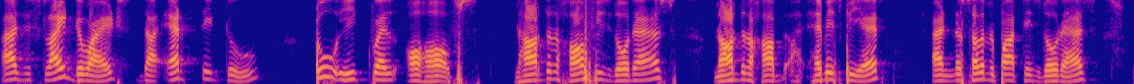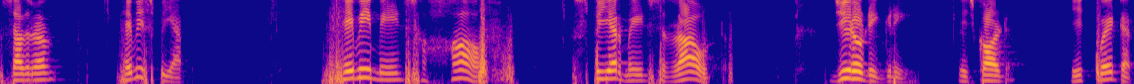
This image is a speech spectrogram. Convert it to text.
As the slide divides the earth into two equal halves. Northern half is known as northern hemisphere and the southern part is known as southern hemisphere. Hemi means half, sphere means round. Zero degree is called equator.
